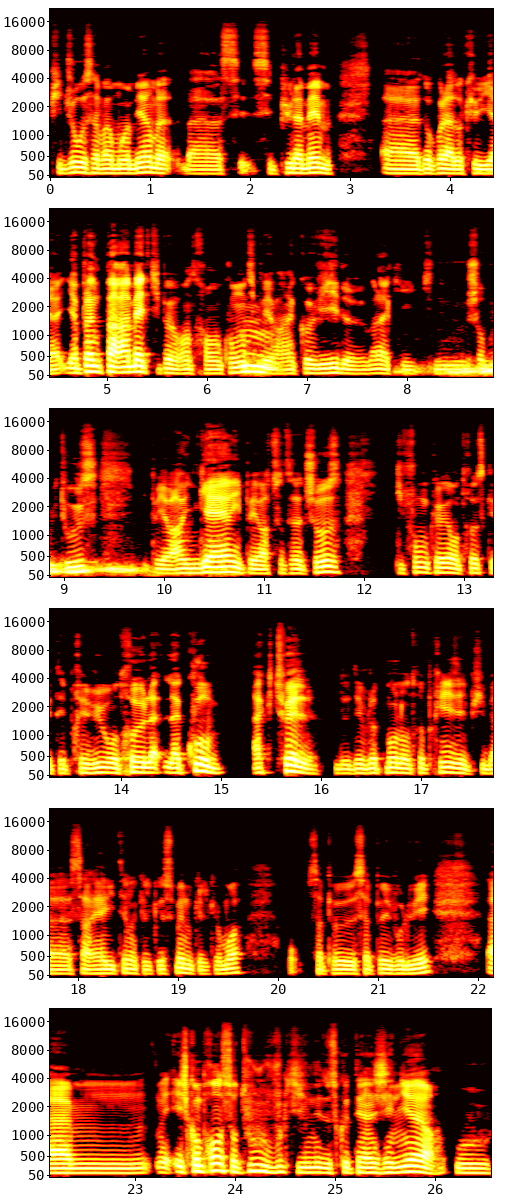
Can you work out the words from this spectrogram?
puis le jour où ça va moins bien, bah, bah c'est plus la même. donc voilà, donc il y a, y a, plein de paramètres qui peuvent rentrer en compte. Il peut y mmh. avoir un Covid voilà, qui, qui, nous chamboule tous. Il peut y avoir une guerre, il peut y avoir toutes sortes de choses qui font que entre ce qui était prévu, entre la, courbe actuelle de développement de l'entreprise et puis bah, sa réalité dans quelques semaines ou quelques mois, bon, ça, peut, ça peut évoluer et je comprends surtout, vous qui venez de ce côté ingénieur, où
